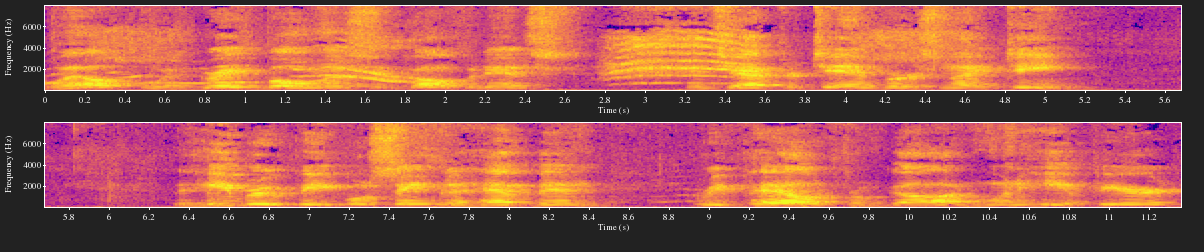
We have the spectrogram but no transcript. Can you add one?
Well, with great boldness and confidence in chapter 10, verse 19. The Hebrew people seem to have been repelled from God when he appeared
